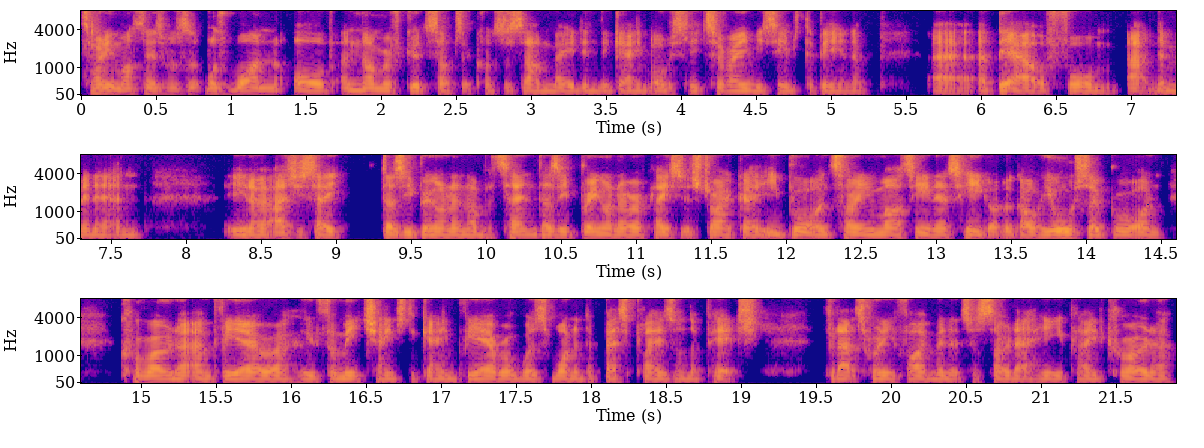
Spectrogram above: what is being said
Tony Martinez was was one of a number of good subs that Conceição made in the game. Obviously, Taremi seems to be in a uh, a bit out of form at the minute, and you know, as you say, does he bring on a number ten? Does he bring on a replacement striker? He brought on Tony Martinez. He got the goal. He also brought on Corona and Vieira, who for me changed the game. Vieira was one of the best players on the pitch for that 25 minutes or so that he played. Corona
